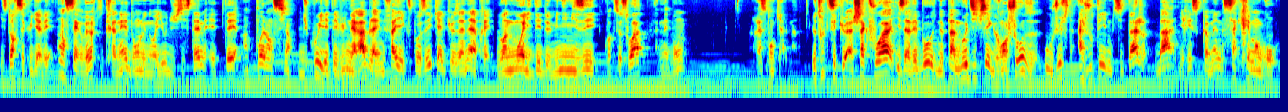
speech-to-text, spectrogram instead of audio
L'histoire, c'est qu'il y avait un serveur qui traînait dont le noyau du système était un poil ancien. Du coup, il était vulnérable à une faille exposée quelques années après. Loin de moi l'idée de minimiser quoi que ce soit, mais bon, restons calmes. Le truc, c'est qu'à chaque fois, ils avaient beau ne pas modifier grand chose ou juste ajouter une petite page, bah, ils risquent quand même sacrément gros.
